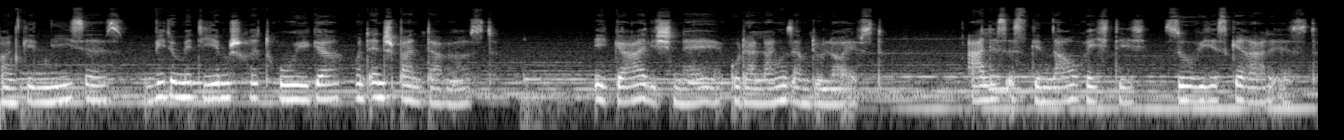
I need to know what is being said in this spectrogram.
Und genieße es, wie du mit jedem Schritt ruhiger und entspannter wirst. Egal wie schnell oder langsam du läufst. Alles ist genau richtig, so wie es gerade ist.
